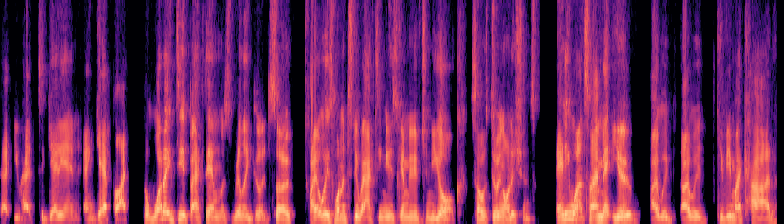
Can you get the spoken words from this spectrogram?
that you had to get in and get by. But what I did back then was really good. So I always wanted to do acting music and moved to New York. So I was doing auditions. Anyone, so I met you, I would I would give you my card,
